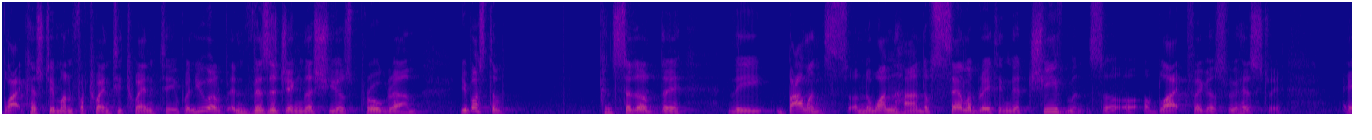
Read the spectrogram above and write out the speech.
Black History Month for 2020, when you were envisaging this year's programme, you must have considered the, the balance, on the one hand, of celebrating the achievements of, of black figures through history, uh,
